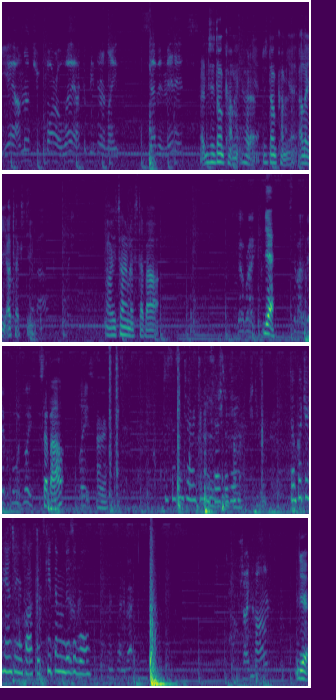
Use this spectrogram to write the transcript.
Yeah, I'm not too far away. I could be there in like seven minutes. Uh, Just don't come yet. Hold up. Just don't come yet. I'll let you. I'll text you. Oh, he's telling him to step out. Step right. Yeah. Step out of the vehicle for me, please. Step out. Please. Okay. Just listen to everything he says, okay? Don't put your hands in your pockets. Keep them invisible. Should I come? Yeah.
